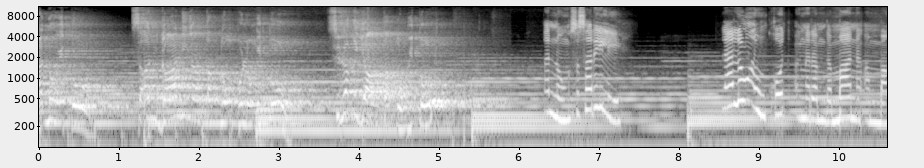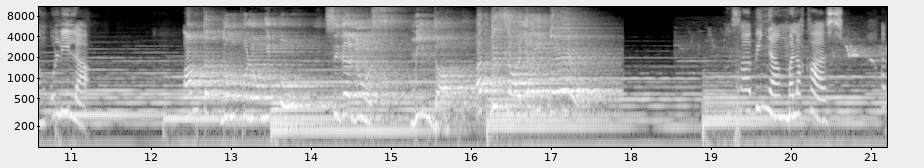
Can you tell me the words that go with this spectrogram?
Ano ito? Saan galing ang tatlong pulong ito? Sila kaya ang tatlong ito? Tanong sa sarili. Lalong lungkot ang naramdaman ng ambang ulila. Ang tatlong pulong ito, sila Luz, Minda, at Bisaya ito! Ang sabi niyang malakas. At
